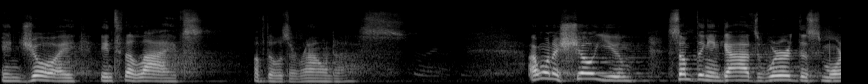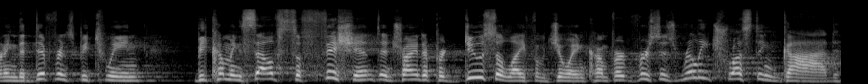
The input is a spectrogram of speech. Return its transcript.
and joy into the lives of those around us. I want to show you something in God's Word this morning the difference between becoming self sufficient and trying to produce a life of joy and comfort versus really trusting God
